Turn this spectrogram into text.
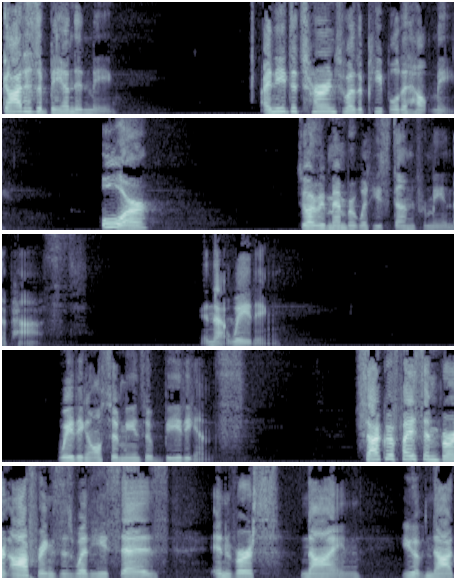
God has abandoned me. I need to turn to other people to help me. Or do I remember what He's done for me in the past? In that waiting. Waiting also means obedience. Sacrifice and burnt offerings is what he says in verse 9. You have not,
